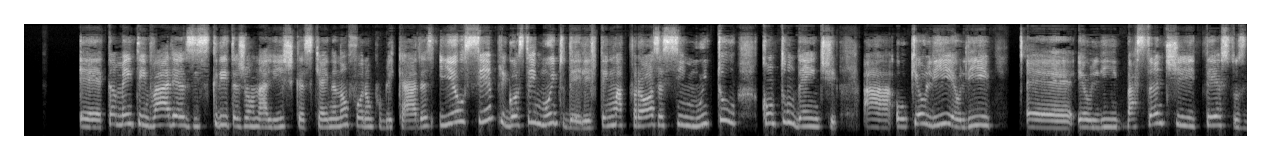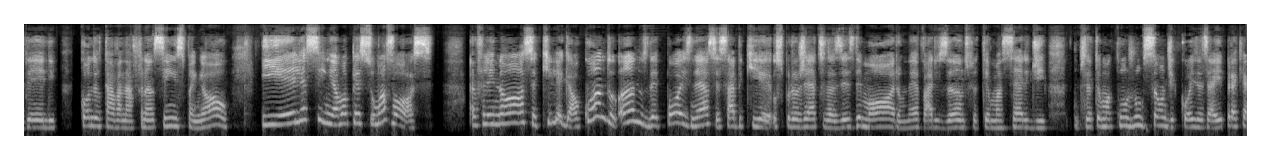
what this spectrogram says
É, também tem várias escritas jornalísticas que ainda não foram publicadas e eu sempre gostei muito dele. Ele tem uma prosa assim muito contundente. Ah, o que eu li, eu li é, eu li bastante textos dele quando eu estava na França em espanhol, e ele, assim, é uma pessoa, uma voz. Eu falei, nossa, que legal. Quando, anos depois, né, você sabe que os projetos às vezes demoram, né, vários anos para ter uma série de, precisa ter uma conjunção de coisas aí para que,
